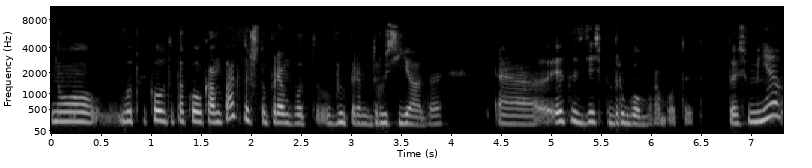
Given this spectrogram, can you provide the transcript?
Но вот какого-то такого контакта, что прям вот вы прям друзья, да, э, это здесь по-другому работает. То есть у меня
